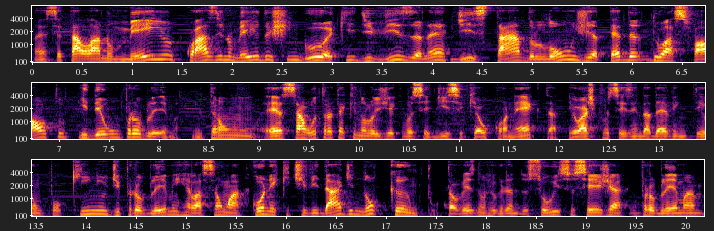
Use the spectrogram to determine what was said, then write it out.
né? Você tá lá no meio, quase no meio do Xingu aqui, divisa, né? De estado, longe até do, do asfalto e deu um problema. Então, essa outra tecnologia que você disse, que é o Conecta, eu acho que vocês ainda devem ter um pouquinho de problema em relação à conectividade no campo. Talvez no Rio Grande do Sul isso seja um problema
